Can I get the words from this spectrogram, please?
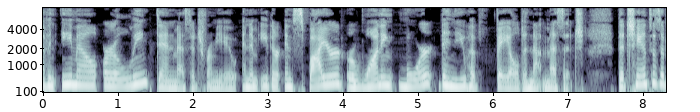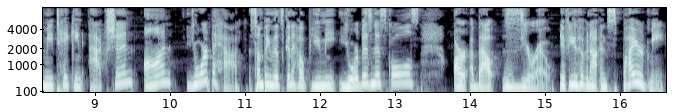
of an email or a LinkedIn message from you and am either inspired or wanting more, then you have failed in that message. The chances of me taking action on your behalf, something that's going to help you meet your business goals are about zero. If you have not inspired me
